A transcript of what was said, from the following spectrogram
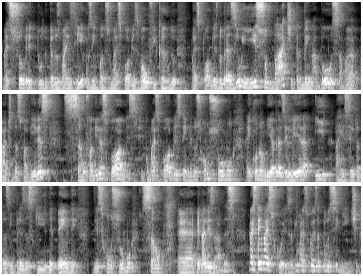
mas sobretudo pelos mais ricos, enquanto os mais pobres vão ficando mais pobres no Brasil, e isso bate também na bolsa. A maior parte das famílias são famílias pobres. Ficam mais pobres, tem menos consumo, a economia brasileira e a receita das empresas que dependem desse consumo são é, penalizadas. Mas tem mais coisa, tem mais coisa pelo seguinte.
